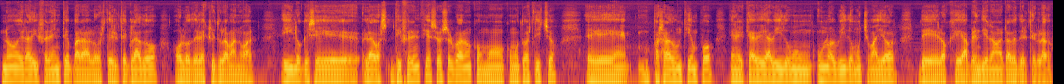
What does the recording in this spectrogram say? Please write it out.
no era diferente para los del teclado o los de la escritura manual y lo que se las diferencias se observaron como, como tú has dicho eh, pasado un tiempo en el que había habido un, un olvido mucho mayor de los que aprendieron a través del teclado.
